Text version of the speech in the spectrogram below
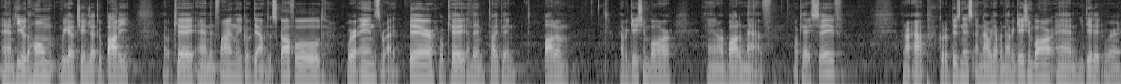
And here, the home, we gotta change that to body. Okay, and then finally go down to scaffold where it ends right there. Okay, and then type in bottom navigation bar and our bottom nav. Okay, save. And our app, go to business, and now we have a navigation bar, and you did it where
